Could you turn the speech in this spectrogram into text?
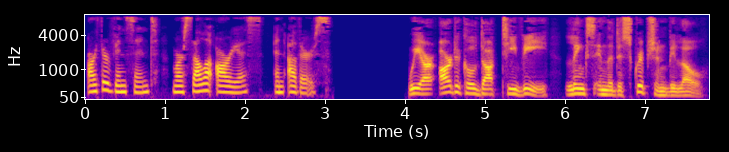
Arthur Vincent, Marcela Arias, and others. We are RTCL.TV, links in the description below.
